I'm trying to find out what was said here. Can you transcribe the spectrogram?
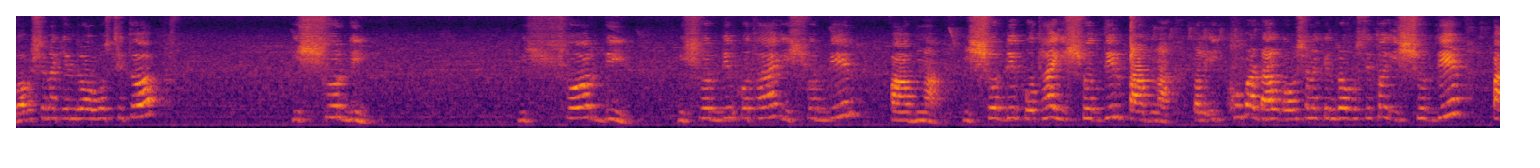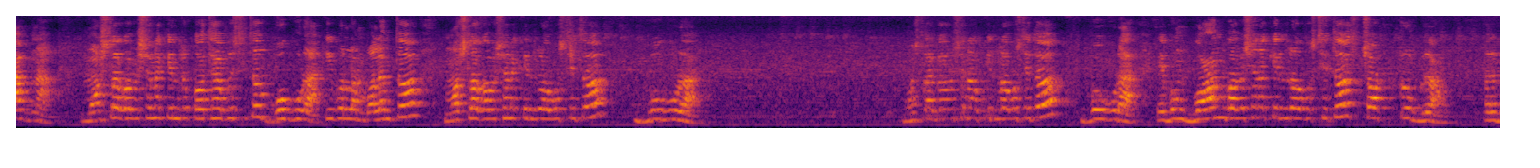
গবেষণা কেন্দ্র অবস্থিত ঈশ্বরদী ঈশ্বরদী ঈশ্বরদীর কোথায়? ঈশ্বরদীর পাবনা ঈশ্বরদীর কোথায়? ঈশ্বরদীর পাবনা। তাহলে ইক্ষু বা ডাল গবেষণা কেন্দ্র অবস্থিত ঈশ্বরদীর পাবনা। মশলা গবেষণা কেন্দ্র কোথায় অবস্থিত? বগুড়া। কি বললাম বলেন তো? মশলা গবেষণা কেন্দ্র অবস্থিত বগুড়া। মশলা গবেষণা কেন্দ্র অবস্থিত বগুড়া এবং বন গবেষণা কেন্দ্র অবস্থিত চট্টগ্রাম। তাহলে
